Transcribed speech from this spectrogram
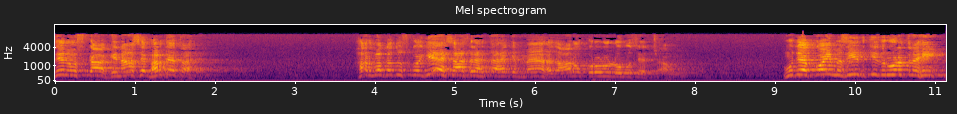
دل اس کا گنا سے بھر دیتا ہے۔ ہر وقت اس کو یہ احساس رہتا ہے کہ میں ہزاروں کروڑوں لوگوں سے اچھا ہوں۔ مجھے کوئی مزید کی ضرورت نہیں۔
